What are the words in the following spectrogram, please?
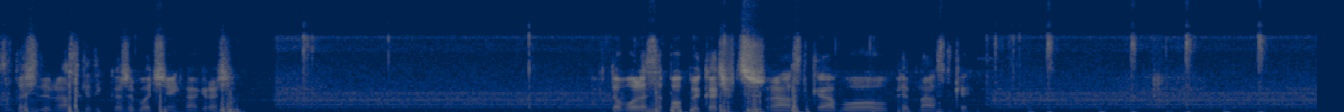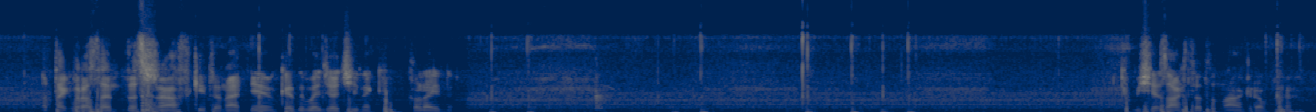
Za do 17 tylko żeby odcinek nagrać. To wolę sobie popykać w 13 albo 15. A tak wracając do 13 to nawet nie wiem kiedy będzie odcinek kolejny. Jak mi się zachce to nagram.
